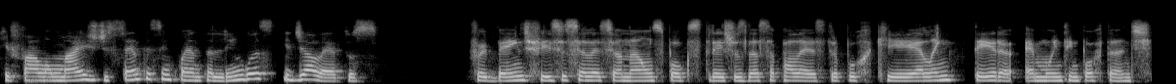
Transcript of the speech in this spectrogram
que falam mais de 150 línguas e dialetos. Foi bem difícil selecionar uns poucos trechos dessa palestra, porque ela inteira é muito importante.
